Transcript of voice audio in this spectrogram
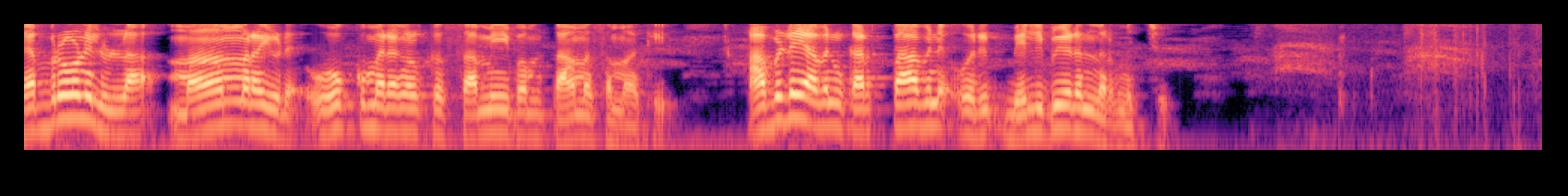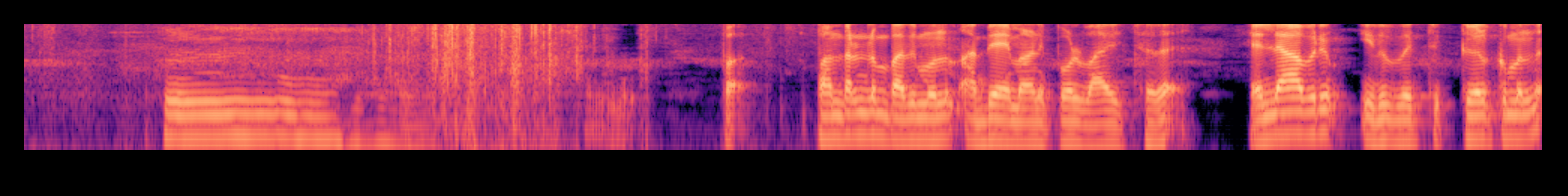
ഹെബ്രോണിലുള്ള മാമ്രയുടെ ഓക്കുമരങ്ങൾക്ക് സമീപം താമസമാക്കി. അവിടെ അവൻ കർത്താവിന് ഒരു ബലിപീഠം നിർമ്മിച്ചു. പന്ത്രണ്ടും പതിമൂന്നും അധ്യായമാണ് ഇപ്പോൾ വായിച്ചത്. എല്ലാവരും ഇത് വെച്ച് കേൾക്കുമെന്ന്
